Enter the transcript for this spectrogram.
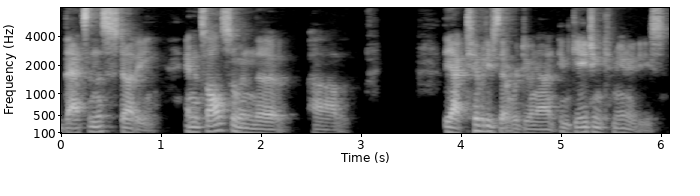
that's in the study, and it's also in the uh, the activities that we're doing on engaging communities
